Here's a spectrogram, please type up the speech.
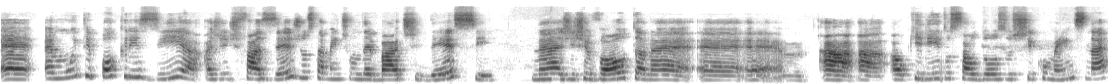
é, é muita hipocrisia a gente fazer justamente um debate desse, né? A gente volta, né, é, é, a, a, ao querido saudoso Chico Mendes, né?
